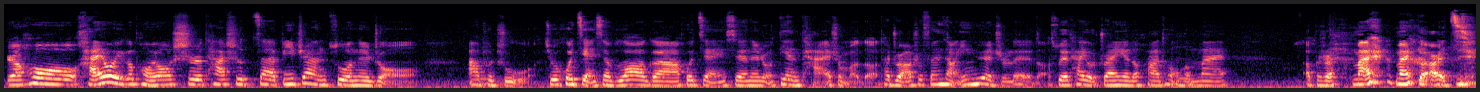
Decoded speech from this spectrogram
然后还有一个朋友是他是在 B 站做那种 UP 主，就会剪一些 Vlog 啊，会剪一些那种电台什么的。他主要是分享音乐之类的，所以他有专业的话筒和麦，啊不是麦麦和耳机。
